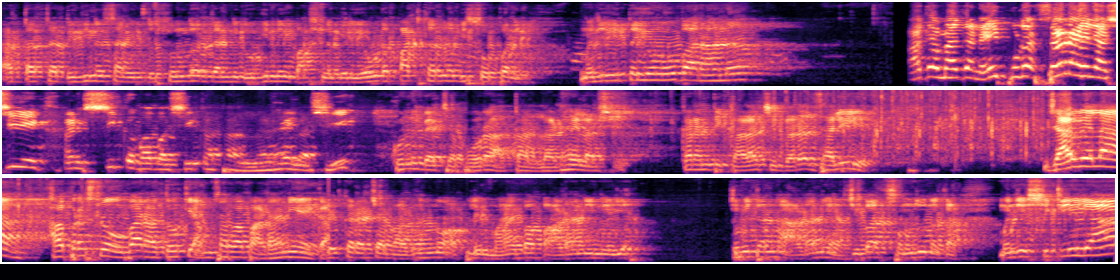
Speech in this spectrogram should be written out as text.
आता त्या दिदीने सांगितलं सुंदर त्यांनी दोघींनी भाषण केली. एवढं पाठ करणं बी सोपं नाही. म्हणजे इथं येऊन उभा राहणं. आता माझा नाही पुढं सरायला शिक. आणि शिक बाबा शिक आता लढायला शिक. कुणब्याच्या पोरा आता लढायला शिक. कारण ती काळाची गरज झालेली आहे. ज्या वेळेला हा प्रश्न उभा राहतो की आमचा बाप अडाणी आहे का? शेतकऱ्याच्या बागांनो आपले मायबाप अडाणी नाही तुम्ही त्यांना अडाणी अजिबात समजू नका. म्हणजे शिकलेल्या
